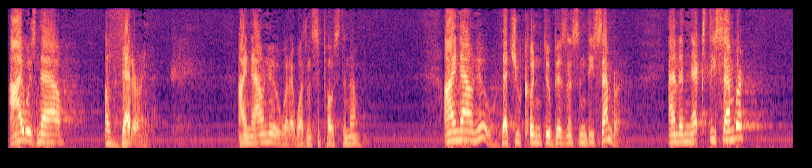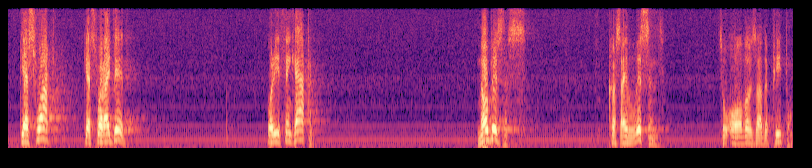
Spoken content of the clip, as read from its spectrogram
I was now a veteran. I now knew what I wasn't supposed to know. I now knew that you couldn't do business in December. And the next December, guess what? Guess what I did? What do you think happened? No business because I listened to all those other people.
